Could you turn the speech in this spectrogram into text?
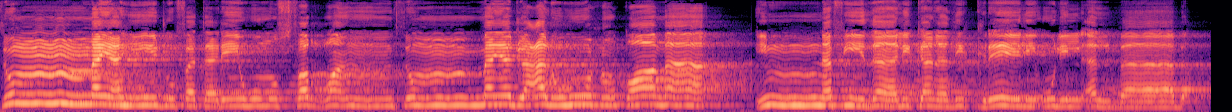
ثم يهيج فتريه مصفرا ثم يجعله حطاما إن في ذلك لذكر لأولي الألباب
